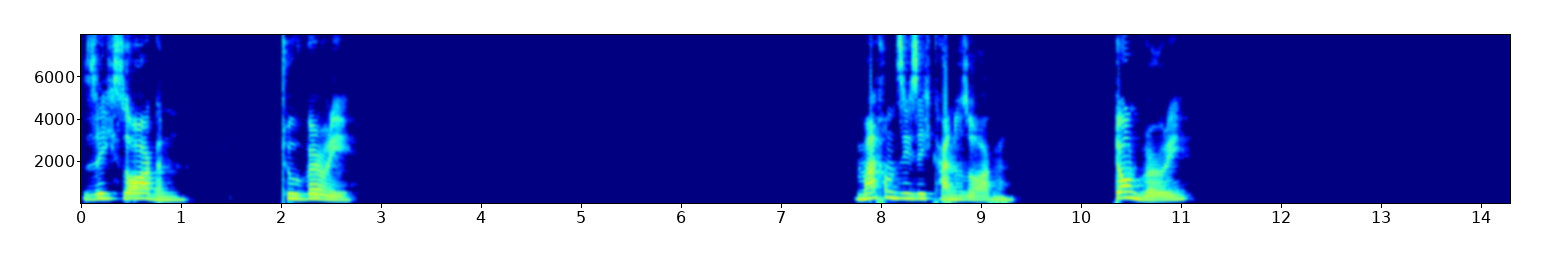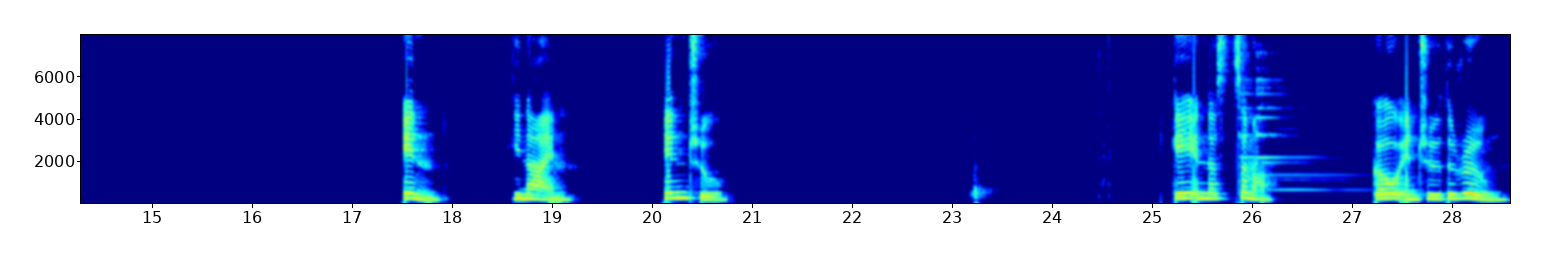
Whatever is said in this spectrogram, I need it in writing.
Sich sorgen. To worry. Machen Sie sich keine Sorgen. Don't worry. In. Hinein. Into. Geh in das Zimmer. Go into the room.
